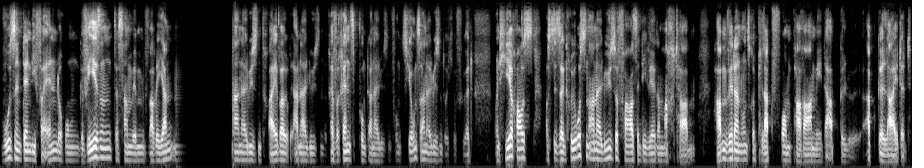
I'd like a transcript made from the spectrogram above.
Wo sind denn die Veränderungen gewesen? Das haben wir mit Variantenanalysen, Treiberanalysen, Referenzpunktanalysen, Funktionsanalysen durchgeführt. Und hieraus, aus dieser großen Analysephase, die wir gemacht haben, haben wir dann unsere Plattformparameter abgeleitet.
